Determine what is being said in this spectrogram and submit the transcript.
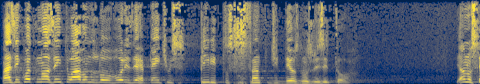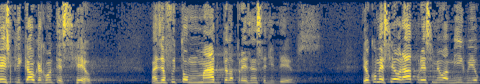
Mas enquanto nós entoávamos louvores, de repente o Espírito Santo de Deus nos visitou. Eu não sei explicar o que aconteceu, mas eu fui tomado pela presença de Deus. Eu comecei a orar por esse meu amigo e eu,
